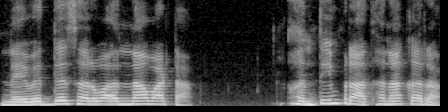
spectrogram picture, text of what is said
नैवेद्य सर्वांना वाटा. अंतिम प्रार्थना करा.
